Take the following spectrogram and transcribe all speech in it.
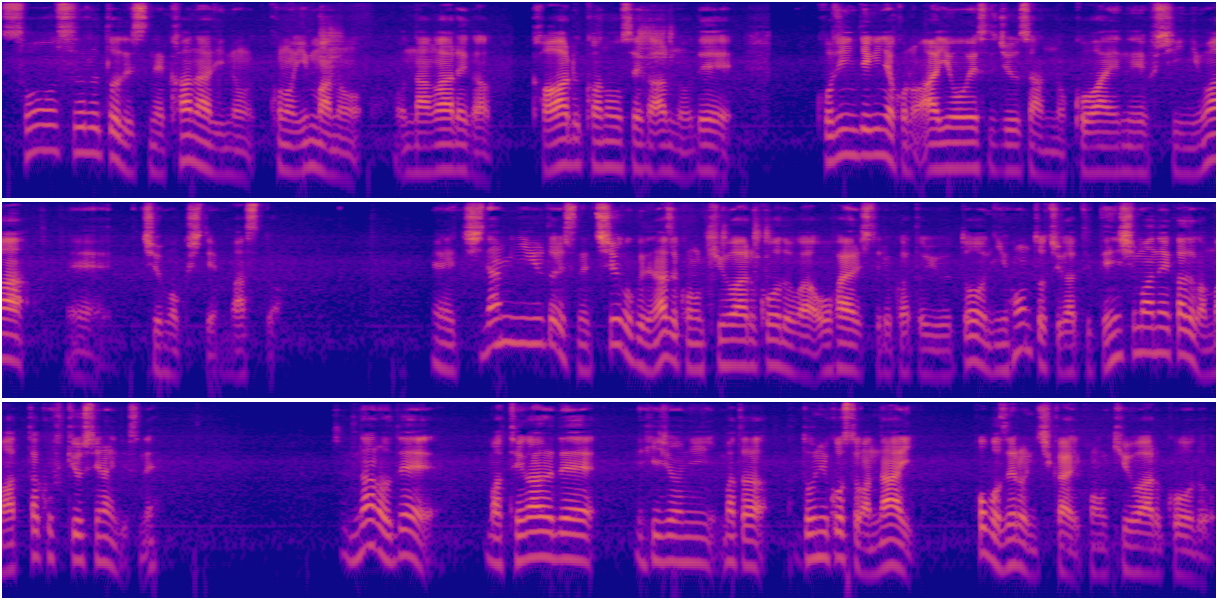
そうするとですね、かなりのこの今の流れが変わる可能性があるので、個人的にはこの iOS13 の Core NFC には、えー、注目してますと。えー、ちなみに言うとですね、中国でなぜこの QR コードが大流行りしているかというと、日本と違って電子マネーカードが全く普及してないんですね。なので、まあ、手軽で非常にまた導入コストがない、ほぼゼロに近いこの QR コード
